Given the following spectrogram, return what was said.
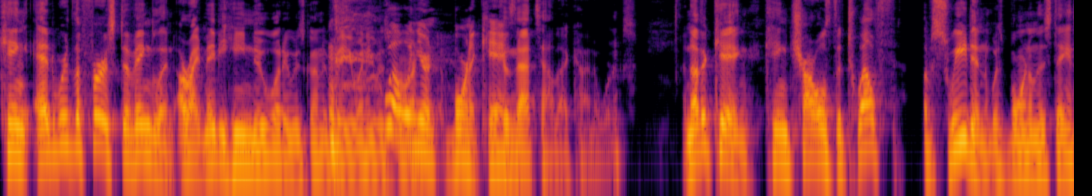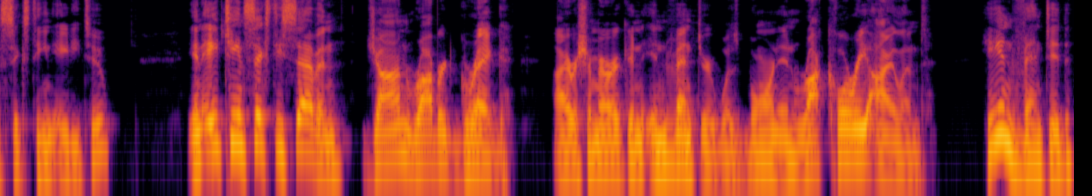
King Edward I of England. All right, maybe he knew what he was going to be when he was well, born. when you're born a king. because that's how that kind of works. Another king, King Charles XII of Sweden, was born on this day in 1682. In 1867, John Robert Gregg, Irish American inventor, was born in Rockcorry Island. He invented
